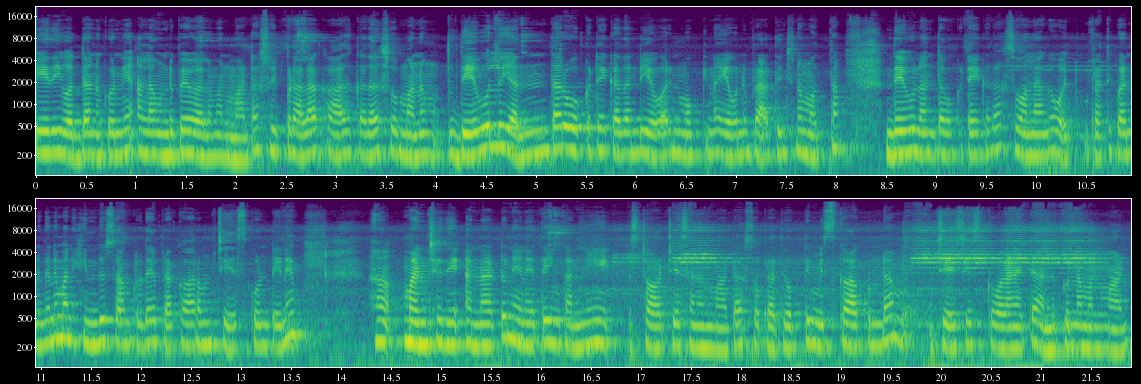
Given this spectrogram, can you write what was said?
ఏది వద్దనుకుని అలా ఉండిపోయే వాళ్ళం అనమాట సో ఇప్పుడు అలా కాదు కదా. సో మనం దేవుళ్ళు అందరూ ఒకటే కదండి. ఎవరిని మొక్కినా ఎవరిని ప్రార్థించినా మొత్తం దేవుళ్ళు అంతా ఒకటే కదా. సో అలాగా ప్రతి పండుగని మన హిందూ సాంప్రదాయ ప్రకారం చేసుకుంటేనే హ, మంచిది అన్నట్టు నేనైతే ఇంక అన్నీ స్టార్ట్ చేశాను అనమాట సో ప్రతి ఒక్కటి మిస్ కాకుండా చేసేసుకోవాలని అయితే అనుకున్నాం అనమాట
